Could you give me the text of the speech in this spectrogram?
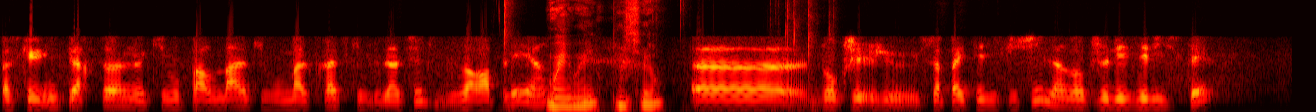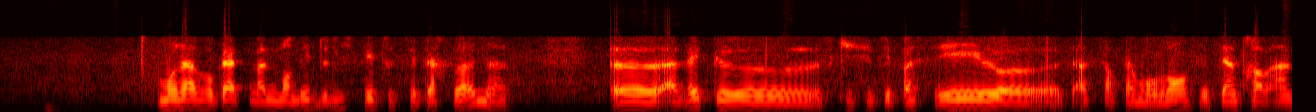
Parce qu'une personne qui vous parle mal, qui vous maltraite, qui vous insulte, vous vous en rappelez. Hein. Oui, oui, bien sûr. Euh, donc, je, je- ça n'a pas été difficile. hein, donc, je les ai listés. Mon avocate m'a demandé de lister toutes ces personnes euh, avec euh, ce qui s'était passé à certains moments. C'était un, tra- un,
